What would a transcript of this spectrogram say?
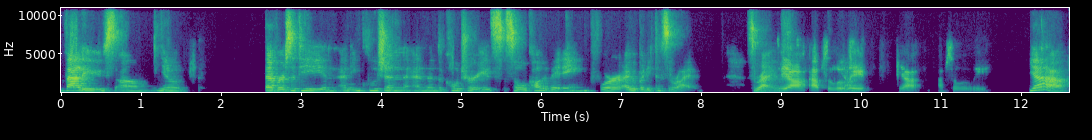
values um, you know diversity and, and inclusion and then the culture is so cultivating for everybody to thrive thrive yeah absolutely yeah, yeah absolutely yeah.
